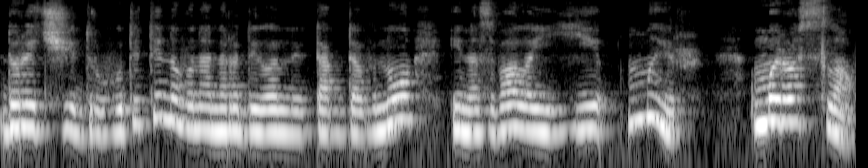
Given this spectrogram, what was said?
До речі, другу дитину вона народила не так давно і назвала її Мир Мирослав.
